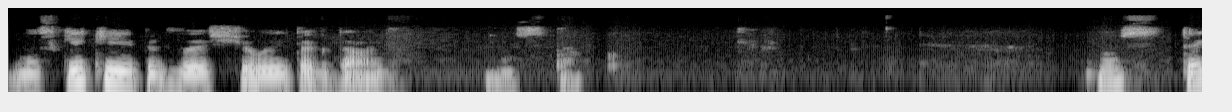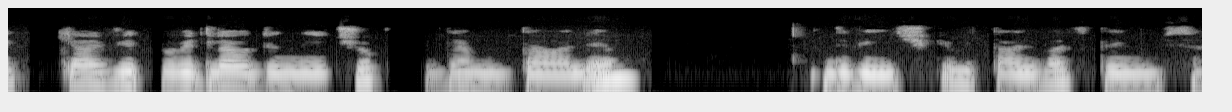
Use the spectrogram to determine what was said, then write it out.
Наскільки її підвищили і так далі. Ось так. Ось така відповідь для одиничок. Йдемо далі. Двічки, вітаю вас, дивимося,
